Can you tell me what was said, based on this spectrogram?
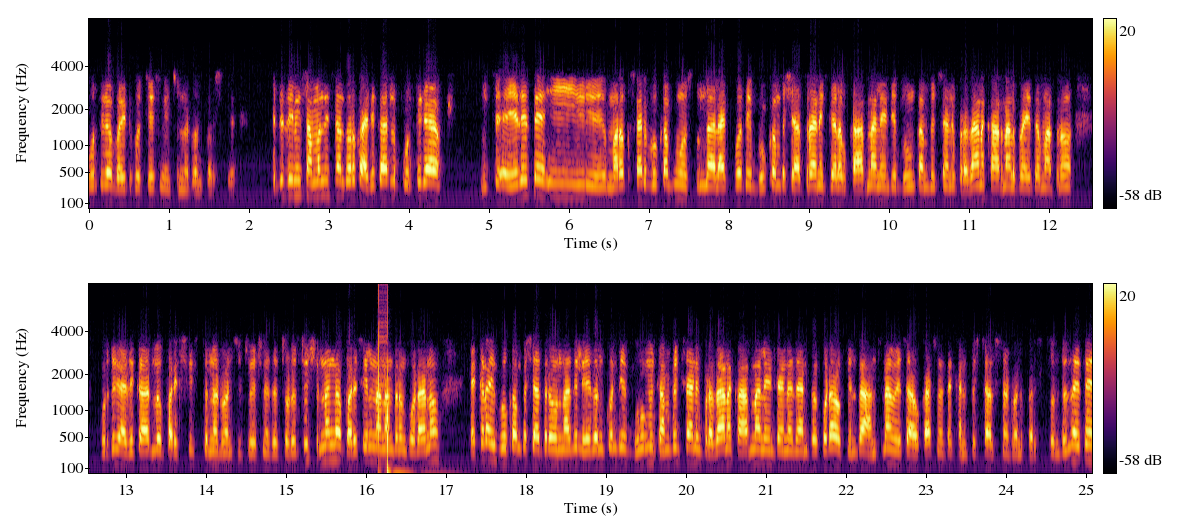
పూర్తిగా బయటకు వచ్చేసి నిల్చున్నటువంటి పరిస్థితి. అయితే దీనికి సంబంధించినంత వరకు అధికారులు పూర్తిగా ఏదైతే ఈ మరొకసారి భూకంపం వస్తుందా లేకపోతే భూకంప క్షేత్రానికి గల కారణాలు ఏంటి భూమి కంపించడానికి ప్రధాన కారణాలపై అయితే మాత్రం పూర్తిగా అధికారులు పరీక్షిస్తున్నటువంటి సిచ్యువేషన్ అయితే చూడొచ్చు. క్షుణ్ణంగా పరిశీలన అనంతరం కూడాను ఎక్కడ ఈ భూకంప క్షేత్రం ఉన్నది? లేదనుకుంటే భూమి కంపించడానికి ప్రధాన కారణాలు ఏంటనే దానిపై కూడా ఒక ఇంత అంచనా వేసే అవకాశం అయితే కనిపించాల్సినటువంటి పరిస్థితి ఉంటుంది. అయితే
